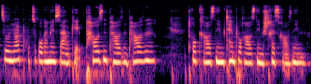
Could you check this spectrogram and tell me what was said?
zu neu zu programmieren, zu sagen, okay, Pausen, Pausen, Pausen, Druck rausnehmen, Tempo rausnehmen, Stress rausnehmen.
